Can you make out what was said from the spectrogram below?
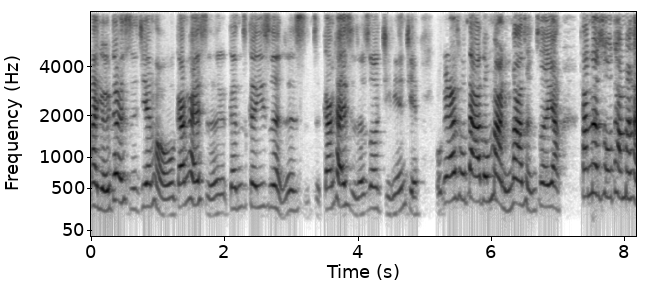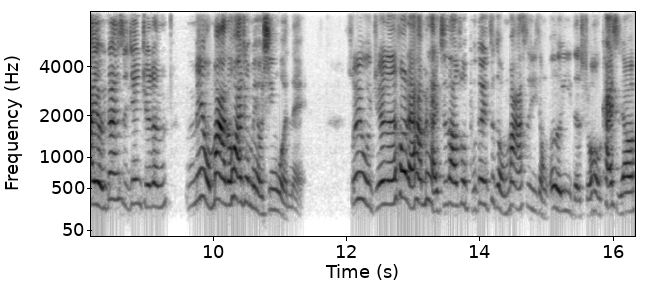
那有一段时间哦，我刚开始跟这个医师很认识，刚开始的时候几年前，我跟他说大家都骂你骂成这样，他那时候他们还有一段时间觉得没有骂的话就没有新闻呢、所以我觉得后来他们才知道说不对，这种骂是一种恶意的时候，开始要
